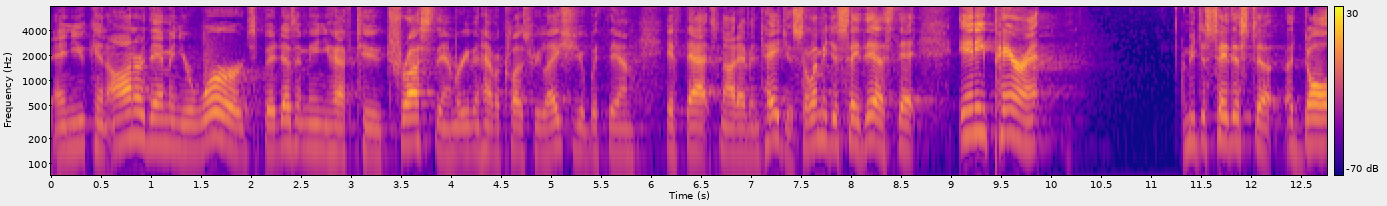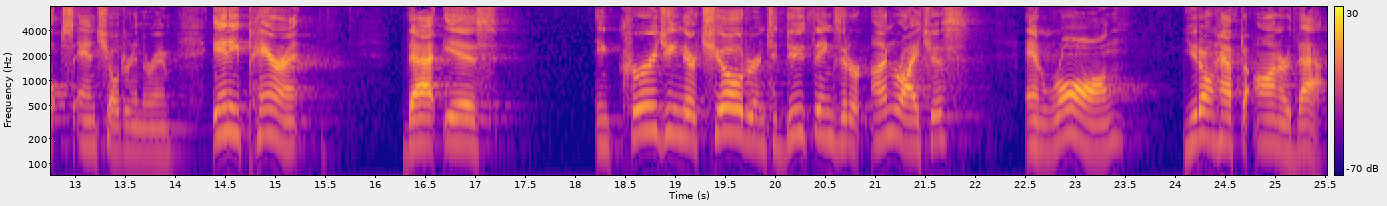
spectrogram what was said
And you can honor them in your words, but it doesn't mean you have to trust them or even have a close relationship with them if that's not advantageous. So let me just say this that any parent, let me just say this to adults and children in the room any parent that is encouraging their children to do things that are unrighteous and wrong, you don't have to honor that.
